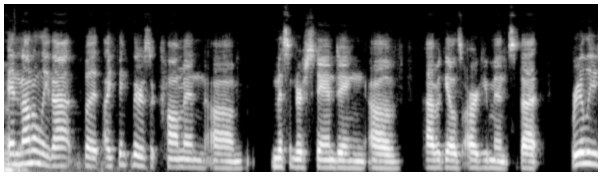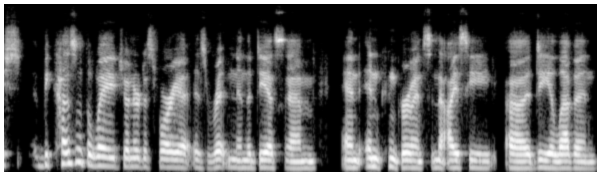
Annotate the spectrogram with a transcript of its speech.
okay. And not only that, but I think there's a common um, misunderstanding of Abigail's arguments that really, sh- because of the way gender dysphoria is written in the DSM and incongruence in the ICD 11,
